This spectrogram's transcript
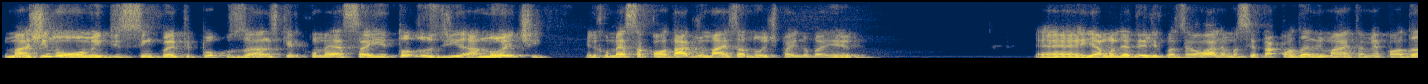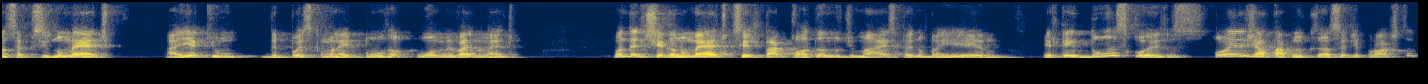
Imagina um homem de 50 e poucos anos que ele começa a ir todos os dias, à noite, ele começa a acordar demais à noite para ir no banheiro. É, e a mulher dele fala assim: Olha, mas você está acordando demais, está me acordando, você precisa ir no médico. Aí é que depois que a mulher empurra, o homem vai no médico. Quando ele chega no médico, se ele está acordando demais para ir no banheiro, ele tem duas coisas. Ou ele já está com câncer de próstata,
